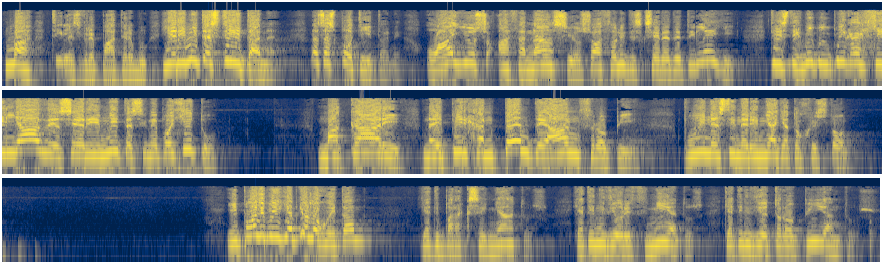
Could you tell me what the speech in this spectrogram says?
μα τι λες βρε πάτερ μου, οι ερημίτες τι ήτανε; Να σας πω τι ήτανε. Ο Άγιος Αθανάσιος, ο Αθωνίτης ξέρετε τι λέγει; Τη στιγμή που υπήρχαν χιλιάδες ερημίτες στην εποχή του. Μακάρι να υπήρχαν πέντε άνθρωποι που είναι στην ερημιά για τον Χριστό. Οι υπόλοιποι για ποιο λόγο ήταν; Για την παραξενιά τους, για την ιδιορυθμία τους, για την ιδιοτροπία τους.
